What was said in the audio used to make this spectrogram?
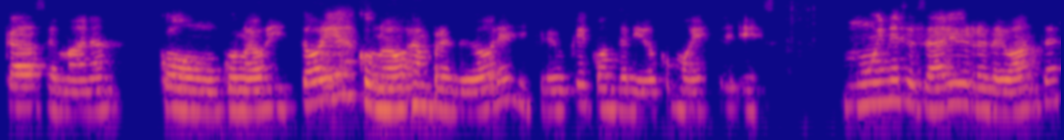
cada semana con, con nuevas historias, con nuevos emprendedores y creo que contenido como este es muy necesario y relevante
